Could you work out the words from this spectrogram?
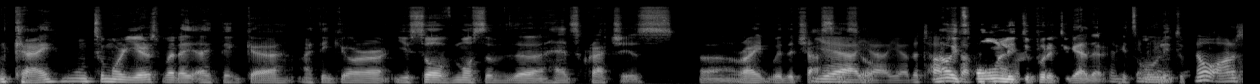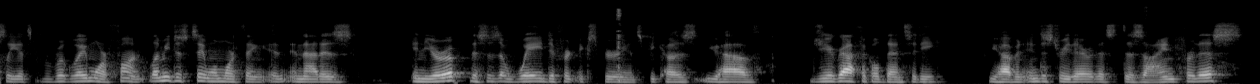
Okay, well, two more years, but I, I think uh, I think you're you solved most of the head scratches, uh, right, with the chassis. Yeah, so yeah, yeah. The tough. No, it's only to put it together. And, it's and, only and, to. No, honestly, it's way more fun. Let me just say one more thing, and, and that is, in Europe, this is a way different experience because you have geographical density. You have an industry there that's designed for this.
